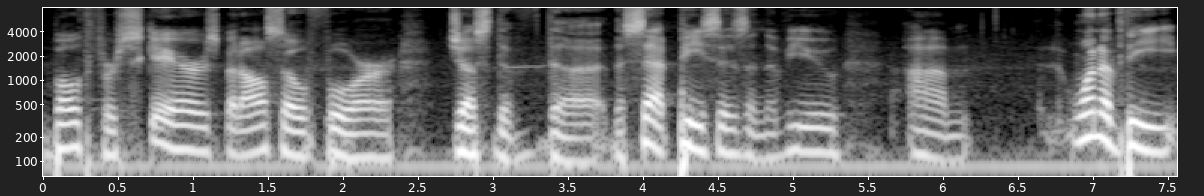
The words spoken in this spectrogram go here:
both for scares, but also for just the the, the set pieces and the view. Um, one of the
